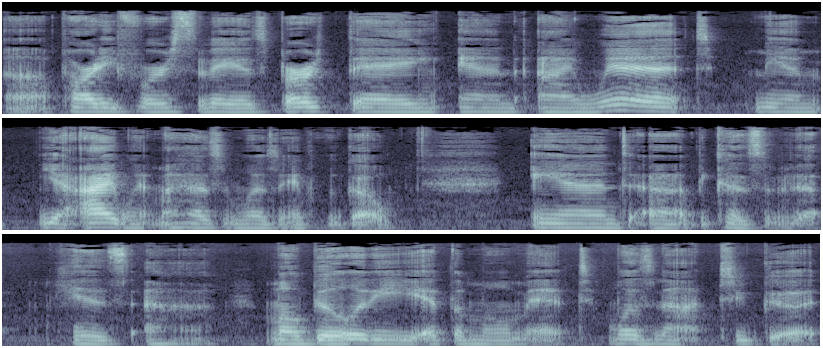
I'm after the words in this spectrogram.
uh, party for Savea's birthday, and I went. Me and yeah, I went. My husband wasn't able to go, and uh, because of his uh, mobility at the moment was not too good.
